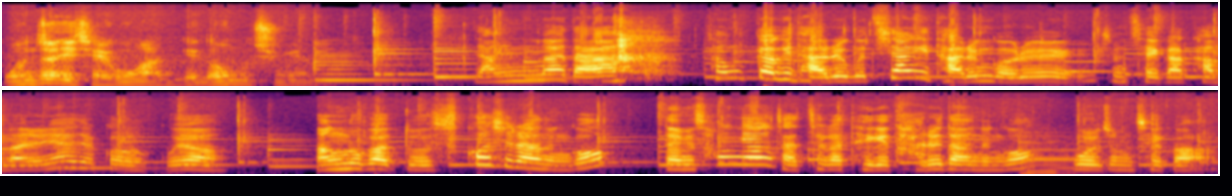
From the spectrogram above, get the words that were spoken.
온전히 제공하는 게 너무 중요해요. 양마다 성격이 다르고 취향이 다른 거를 좀 제가 감안을 해야 될 것 같고요. 막무가 또 수컷이라는 거, 그다음에 성향 자체가 되게 다르다는 거, 그걸 좀 제가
